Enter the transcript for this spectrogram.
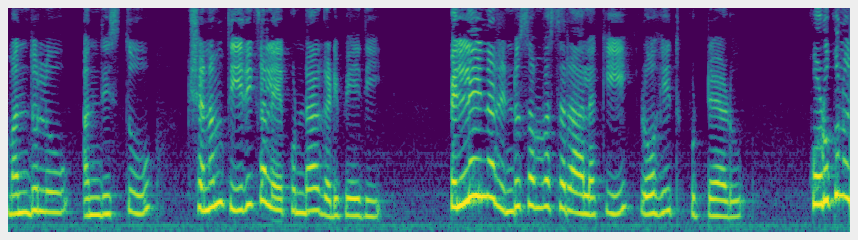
మందులు అందిస్తూ క్షణం తీరిక లేకుండా గడిపేది. పెళ్ళైన రెండు సంవత్సరాలకి రోహిత్ పుట్టాడు. కొడుకును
